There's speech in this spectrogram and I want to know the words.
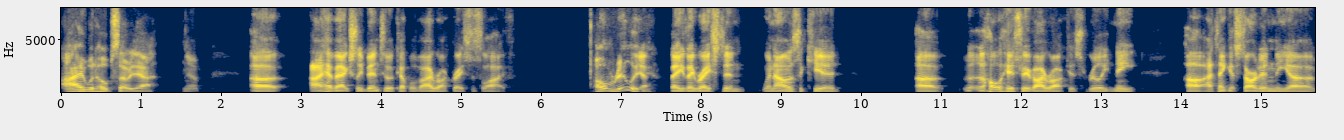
I would hope so. Yeah. Yeah. Uh, I have actually been to a couple of IROC races live. Oh, really? Yeah. They they raced in when I was a kid. Uh, the, whole history of IROC is really neat. Uh, I think it started in the uh,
